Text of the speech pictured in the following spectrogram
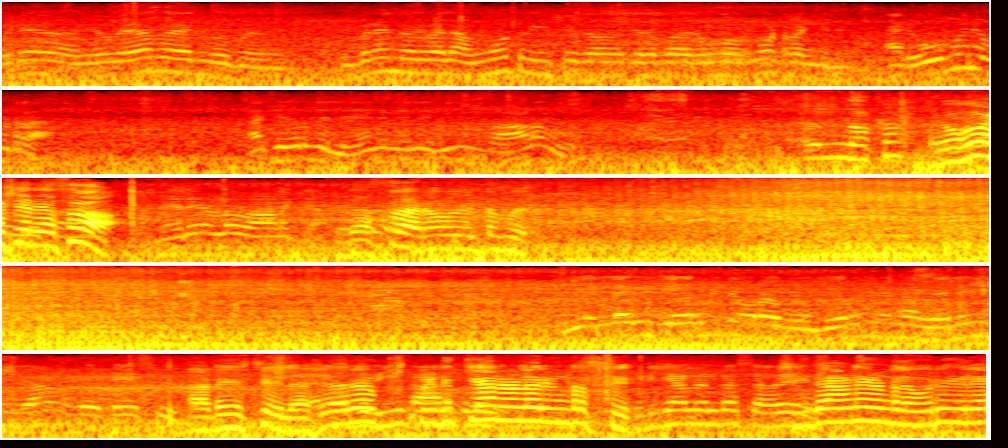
ഒരു ഞാൻ വേറെ ഇവിടെ നിന്ന് ഒരു വില അങ്ങോട്ട് വീശി വിടാന്ന് ചിലപ്പോൾ രൂപം അങ്ങോട്ട് ആ രൂപന് വിടറാ നോക്കാം. രോഹു പക്ഷെ രസമാ. രസമാ രോഹു കിട്ടുന്നത്. ടേസ്റ്റ് ഇല്ല. പക്ഷെ ഒരു പിടിക്കാനുള്ള ഒരു ഇൻട്രസ്റ്റ് ഇതാണേ ഉണ്ടല്ലോ ഒരു കിലോ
